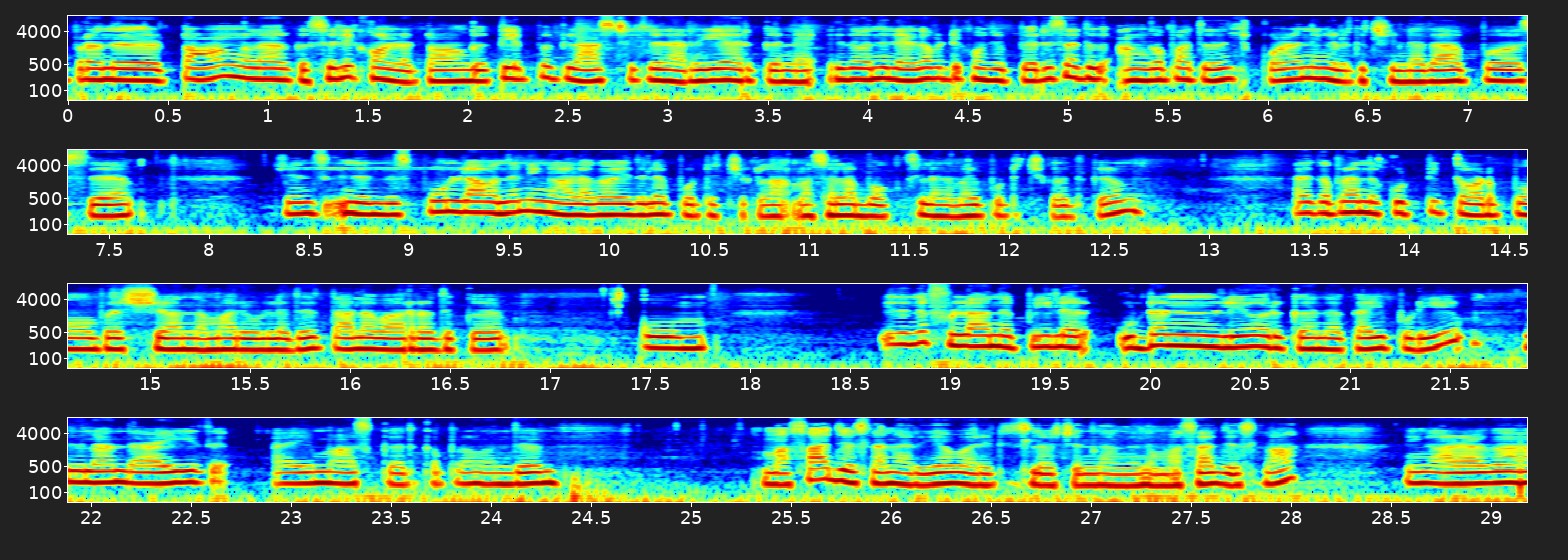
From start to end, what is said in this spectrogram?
அப்புறம் அந்த டாங்லாம் இருக்குது சிலிக்கானில் டாங்கு கிளிப்பு பிளாஸ்டிக்கில் நிறையா இருக்குது இது வந்து நெகவட்டி கொஞ்சம் பெருசாக அது அங்கே பார்த்தது குழந்தைங்களுக்கு சின்னதாக பர்ஸு ஜென்ஸ் இந்த இந்த ஸ்பூன்லாம் வந்து நீங்கள் அழகாக இதில் போட்டு வச்சுக்கலாம் மசாலா பாக்ஸில் அந்த மாதிரி போட்டு வச்சுக்கிறதுக்கு அதுக்கப்புறம் அந்த குட்டி தொடப்பம் ப்ரெஷ்ஷு அந்த மாதிரி உள்ளது தலை வர்றதுக்கு கோம் இது வந்து ஃபுல்லாக அந்த பீலர் உடன்லேயும் இருக்குது அந்த கைப்பிடி. இதெல்லாம் அந்த ஐ இது ஐ மாஸ்க் அதுக்கப்புறம் வந்து மசாஜஸ்லாம் நிறைய வெரைட்டிஸில் வச்சுருந்தாங்க. இந்த மசாஜஸ்லாம் நீங்கள் அழகாக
